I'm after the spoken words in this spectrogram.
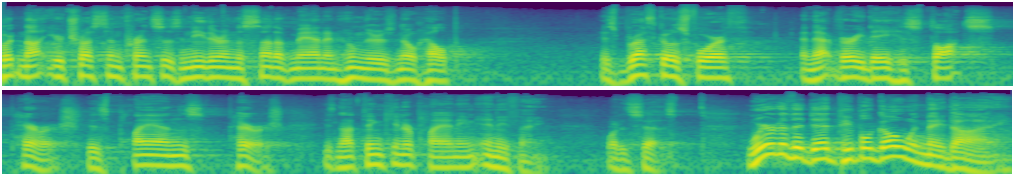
Put not your trust in princes, neither in the Son of Man, in whom there is no help. His breath goes forth, and that very day his thoughts perish, his plans perish. He's not thinking or planning anything, what it says. Where do the dead people go when they die?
